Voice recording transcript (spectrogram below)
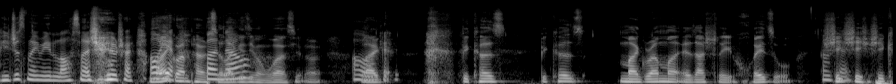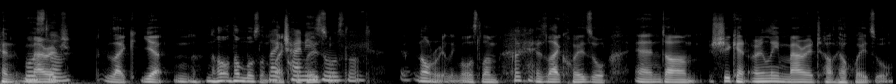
you just made me lost my train of track. Oh my yeah, grandparents but are now, like it's even worse. You know, oh, like okay. because because my grandma is actually Huizu. She Okay. she she she can marriage like yeah no not Muslim like, like, Chinese Huizu. Muslim. Not really Muslim. Okay. It's like Huizu, and um, she can only marry to her Huizu,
